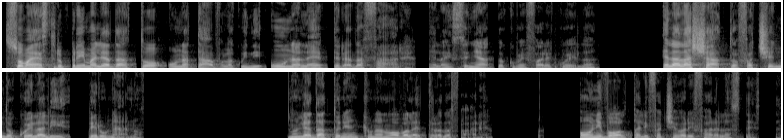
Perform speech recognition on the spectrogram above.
suo maestro prima gli ha dato una tavola, quindi una lettera da fare, e l'ha insegnato come fare quella, e l'ha lasciato facendo quella lì per un anno non gli ha dato neanche una nuova lettera da fare. Ogni volta gli faceva rifare la stessa,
